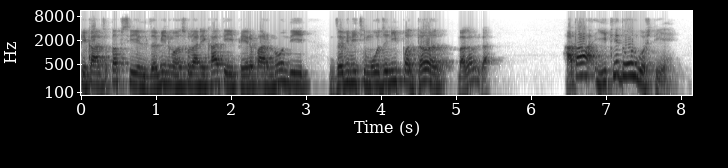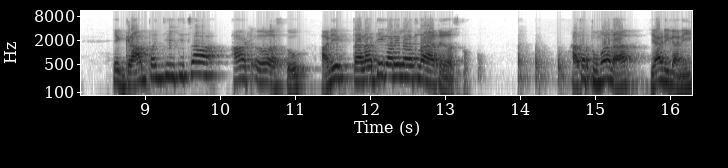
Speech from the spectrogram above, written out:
पिकांचं तपशील जमीन महसूल आणि खाती फेरफार नोंदी जमिनीची मोजणी पद्धत बघा बरं का. आता इथे दोन गोष्टी आहे. एक ग्रामपंचायतीचा आठ अ असतो आणि एक तलाठी कार्यालयातला आठ अ असतो. आता तुम्हाला या ठिकाणी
